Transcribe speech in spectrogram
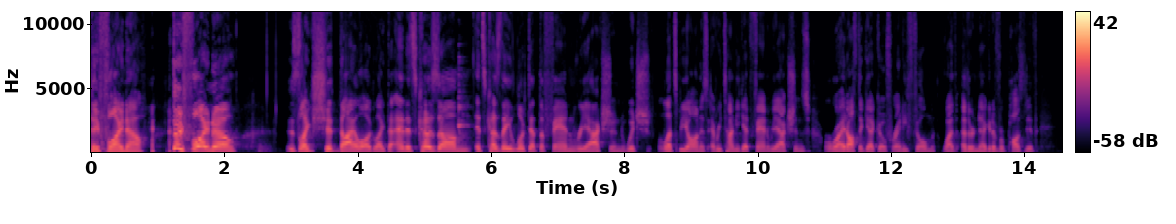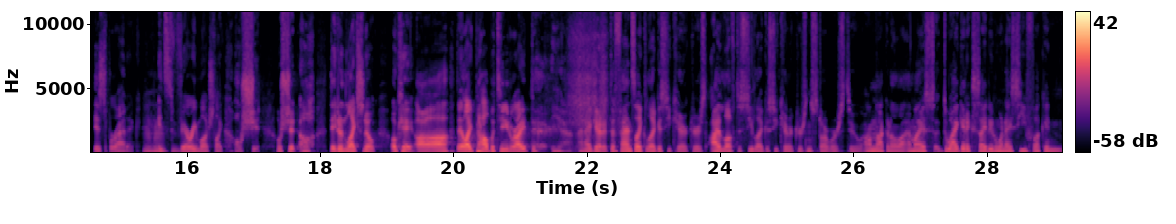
they fly now. they fly now. It's like shit dialogue like that. And it's cause um it's cause they looked at the fan reaction, which let's be honest, every time you get fan reactions right off the get-go for any film, whether negative or positive, is sporadic. It's very much like, oh shit, oh shit, oh, they didn't like Snoke. Okay, uh they like Palpatine, right? Yeah, and I get it. The fans like legacy characters. I love to see legacy characters in Star Wars too. I'm not gonna lie. Am I? Do I get excited when I see fucking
